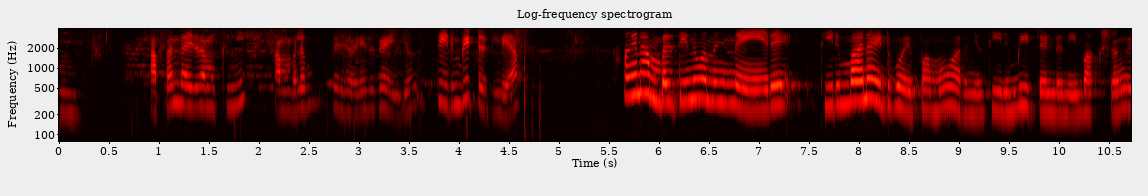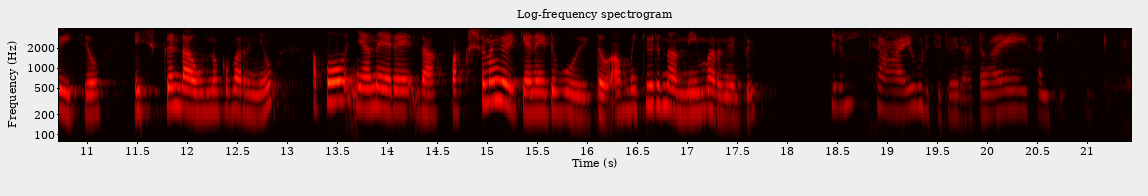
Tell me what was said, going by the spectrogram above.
ഉം. അപ്പം എന്തായാലും നമുക്ക് നമുക്കിനി അമ്പലം പരിപാടിയൊക്കെ കഴിഞ്ഞു. തിരുമ്പി ഇട്ടിട്ടില്ല. അങ്ങനെ അമ്പലത്തിൽ നിന്ന് വന്ന് നേരെ തിരുമ്പാനായിട്ട് പോയപ്പോൾ അമ്മ പറഞ്ഞു തിരുമ്പിയിട്ടുണ്ട് നീ ഭക്ഷണം കഴിച്ചോ? വിശക്കുണ്ടാവും എന്നൊക്കെ പറഞ്ഞു. അപ്പോൾ ഞാൻ നേരെ ഇതാ ഭക്ഷണം കഴിക്കാനായിട്ട് പോയിട്ടോ? അമ്മയ്ക്കൊരു നന്ദിയും പറഞ്ഞിട്ട്. എന്തായാലും ചായ കുടിച്ചിട്ട് വരാം കേട്ടോ. ഐ സൺകിസ് സൺകിസ്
